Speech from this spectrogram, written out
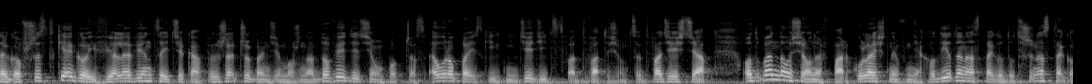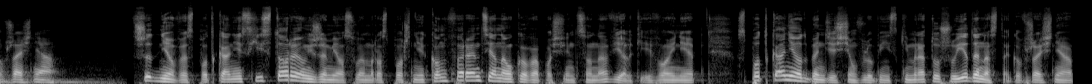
Tego wszystkiego i wiele więcej ciekawych rzeczy będzie można dowiedzieć się podczas Europejskich Dni Dziedzictwa 2020. Odbędą się one w Parku Leśnym w dniach od 11 do 13 września. Trzydniowe spotkanie z historią i rzemiosłem rozpocznie konferencja naukowa poświęcona Wielkiej Wojnie. Spotkanie odbędzie się w lubińskim ratuszu 11 września.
